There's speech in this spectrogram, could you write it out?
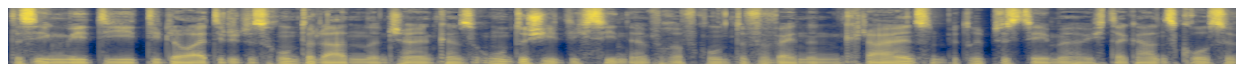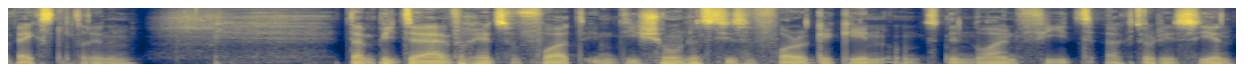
dass irgendwie die, die Leute, die das runterladen, anscheinend ganz unterschiedlich sind, einfach aufgrund der verwendeten Clients und Betriebssysteme habe ich da ganz große Wechsel drinnen dann bitte einfach jetzt sofort in die Shownotes dieser Folge gehen und den neuen Feed aktualisieren.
